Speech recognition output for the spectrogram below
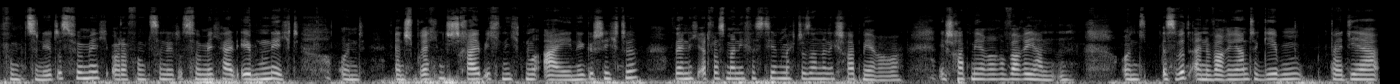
Funktioniert es für mich oder funktioniert es für mich halt eben nicht? Und Entsprechend schreibe ich nicht nur eine Geschichte, wenn ich etwas manifestieren möchte, sondern ich schreibe mehrere. Ich schreibe mehrere Varianten. Und es wird eine Variante geben, bei der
